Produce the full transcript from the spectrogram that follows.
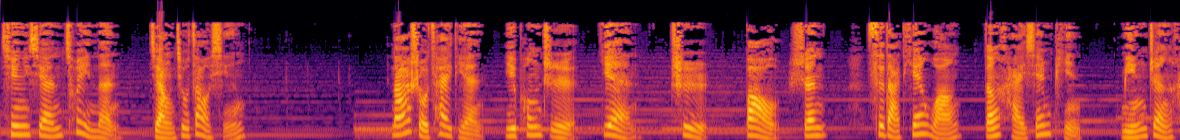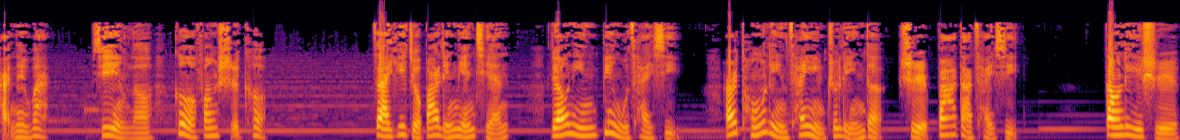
清鲜脆嫩，讲究造型。拿手菜点以烹制燕、翅、鲍、参四大天王等海鲜品，名震海内外，吸引了各方食客。在一九八零年前，辽宁并无菜系，而统领餐饮之林的是八大菜系。当历史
